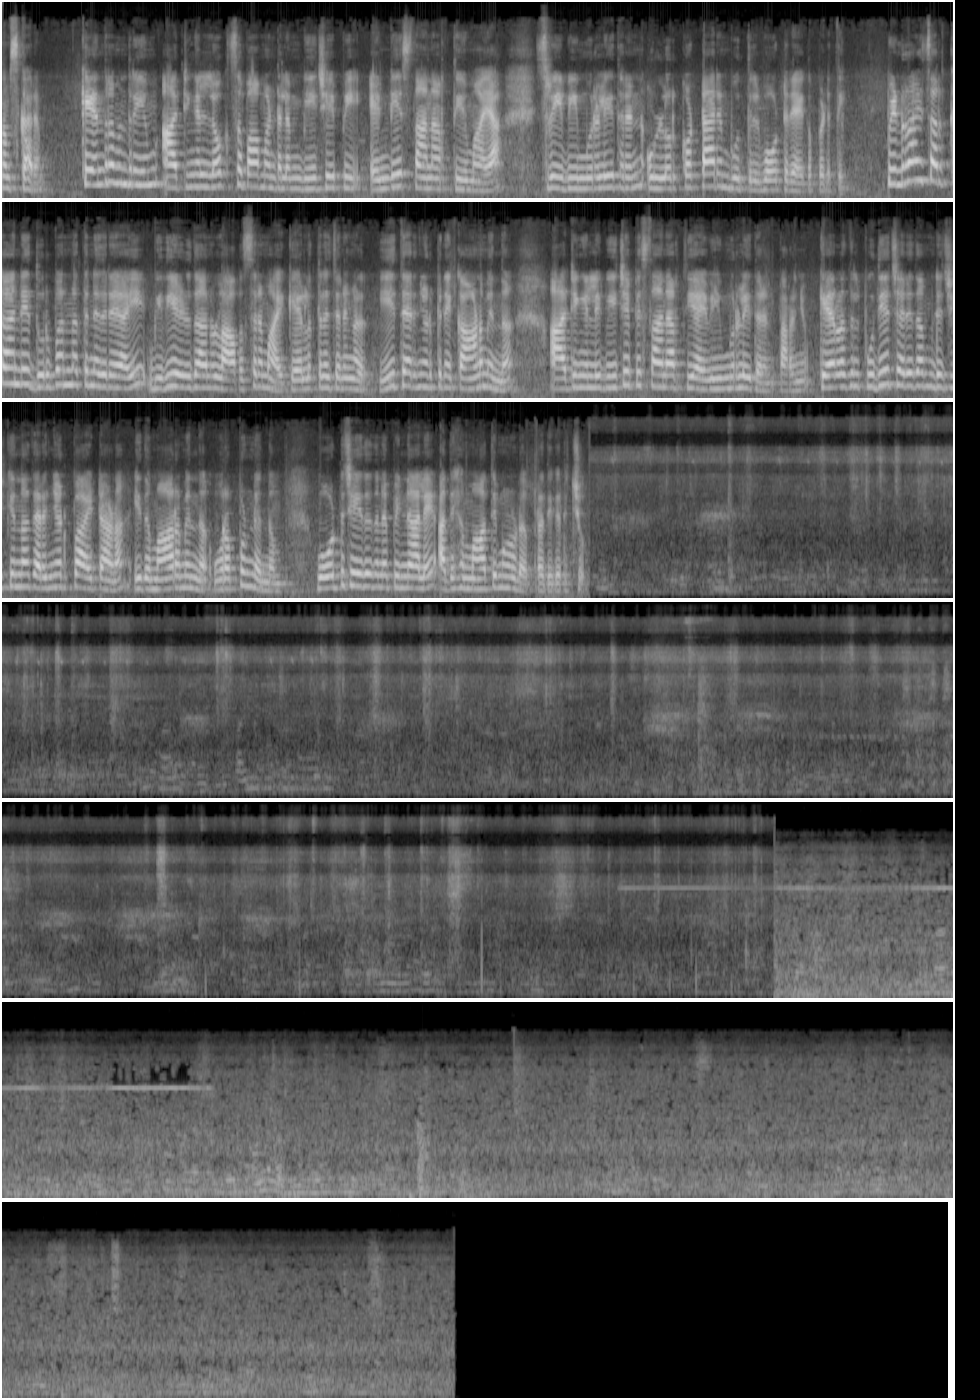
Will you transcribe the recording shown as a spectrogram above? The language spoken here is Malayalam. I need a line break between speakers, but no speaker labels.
നമസ്കാരം. കേന്ദ്രമന്ത്രിയും ആറ്റിങ്ങൽ ലോക്സഭാ മണ്ഡലം B J P N D A സ്ഥാനാർത്ഥിയുമായ Shri V Muraleedharan Ulloor കൊട്ടാരം ബൂത്തിൽ വോട്ട് രേഖപ്പെടുത്തി. പിണറായി സർക്കാരിന്റെ ദുർഭരണത്തിനെതിരായി വിധി എഴുതാനുള്ള അവസരമായി കേരളത്തിലെ ജനങ്ങൾ ഈ തെരഞ്ഞെടുപ്പിനെ കാണുമെന്ന് ആറ്റിങ്ങലിലെ ബി ജെ പി സ്ഥാനാർത്ഥിയായ വി മുരളീധരൻ പറഞ്ഞു. കേരളത്തിൽ പുതിയ ചരിതം രചിക്കുന്ന തെരഞ്ഞെടുപ്പായിട്ടാണ് ഇത് മാറുമെന്ന് ഉറപ്പുണ്ടെന്നും വോട്ട് ചെയ്തതിന് പിന്നാലെ അദ്ദേഹം മാധ്യമങ്ങളോട് പ്രതികരിച്ചു.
